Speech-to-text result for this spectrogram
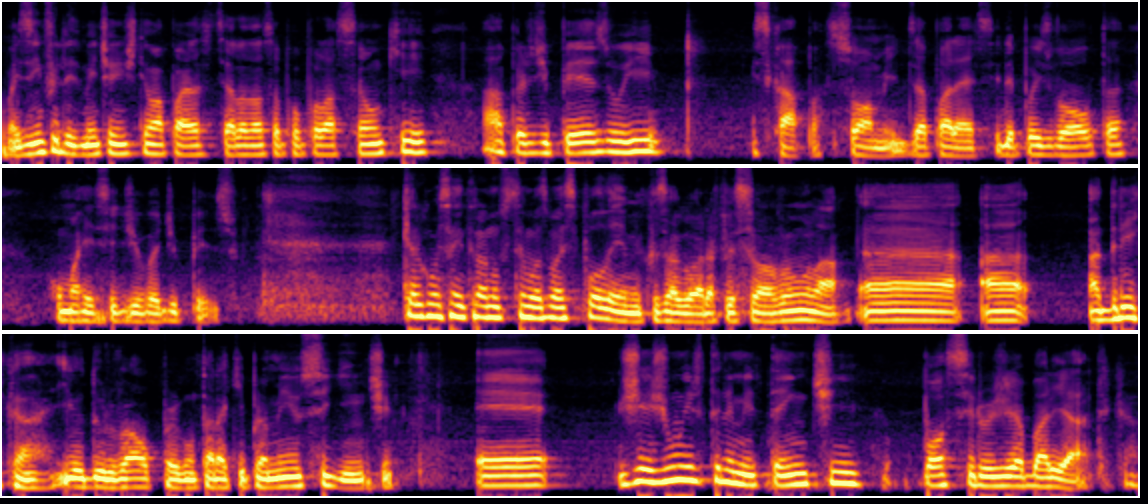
Mas infelizmente a gente tem uma parcela da nossa população que, ah, perde peso e escapa, some, desaparece e depois volta com uma recidiva de peso. Quero começar a entrar nos temas mais polêmicos agora, pessoal. Vamos lá. Uh, a, a Drica e o Durval perguntaram aqui para mim o seguinte: é, jejum intermitente pós-cirurgia bariátrica.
